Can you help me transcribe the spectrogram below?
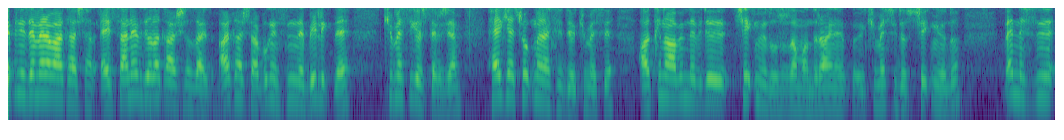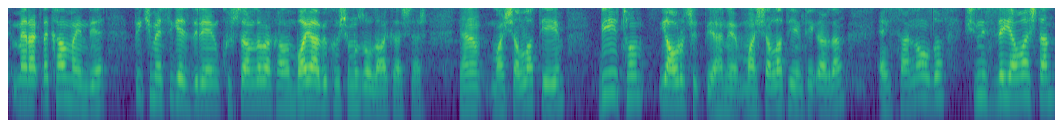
Hepinize merhaba arkadaşlar. Efsane videola karşınızdayız. Arkadaşlar bugün sizinle birlikte kümesi göstereceğim. Herkes çok merak ediyor kümesi. Akın abim de videoyu çekmiyordu uzun zamandır. Aynı e, kümes videosu çekmiyordu. Ben de sizi merakla kalmayın diye bir kümesi gezdireyim. Kuşlarımıza bakalım. Bayağı bir kuşumuz oldu arkadaşlar. Yani maşallah diyeyim. Bir ton yavru çıktı yani maşallah diyeyim tekrardan. Efsane oldu. Şimdi size yavaştan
